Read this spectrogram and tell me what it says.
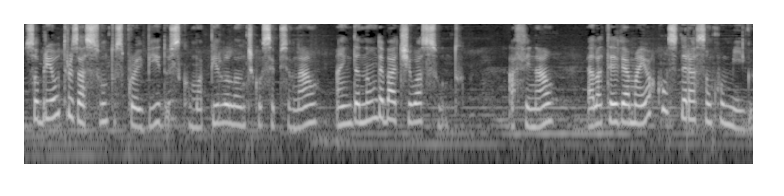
Sobre outros assuntos proibidos, como a pílula anticoncepcional, ainda não debati o assunto. Afinal, ela teve a maior consideração comigo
